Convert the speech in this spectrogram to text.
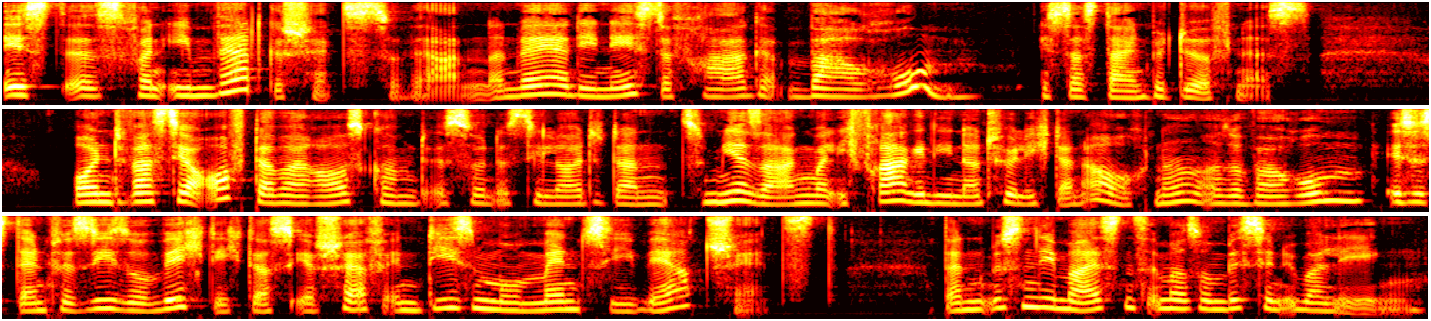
ist es, von ihm wertgeschätzt zu werden. Dann wäre ja die nächste Frage, warum ist das dein Bedürfnis? Und was ja oft dabei rauskommt, ist so, dass die Leute dann zu mir sagen, weil ich frage die natürlich dann auch, ne? Also warum ist es denn für sie so wichtig, dass ihr Chef in diesem Moment sie wertschätzt? Dann müssen die meistens immer so ein bisschen überlegen,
